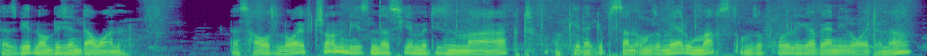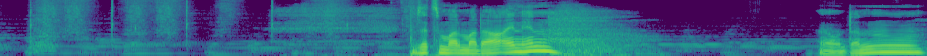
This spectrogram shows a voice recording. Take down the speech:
Das wird noch ein bisschen dauern. Das Haus läuft schon. Wie ist denn das hier mit diesem Markt? Okay, da gibt es dann, umso mehr du machst, umso fröhlicher werden die Leute, ne? Setzen wir mal da einen hin. Ja, und dann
